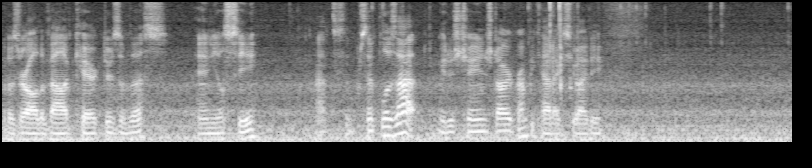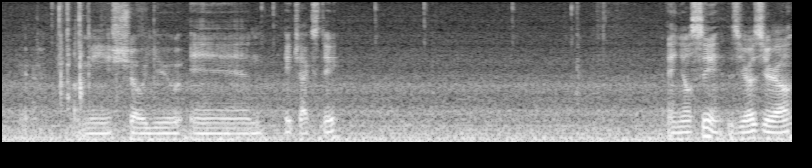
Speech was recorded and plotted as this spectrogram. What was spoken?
Those are all the valid characters of this. And you'll see, that's simple as that. We just changed our Grumpy Cat XUID. Here, let me show you in HXD. And you'll see 00,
